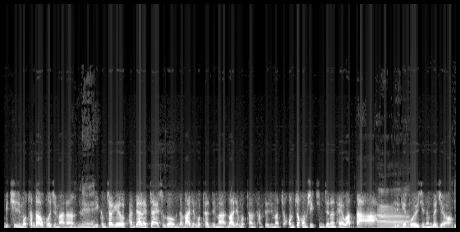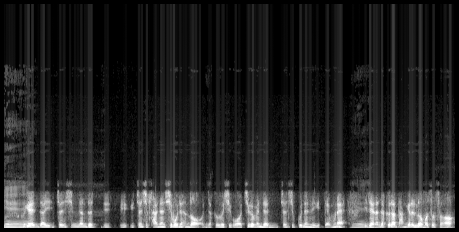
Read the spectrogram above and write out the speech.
미치지 못한다고 보지만은 네. 이 검찰 개혁을 반대하는 입장에서도 이제 맞지 못하지만 맞지 못한 상태지만 조금 조금씩 진전은 해왔다 아. 이렇게 보여지는 거죠. 예. 그게 이제 2010년도 2014년 15년도 이제 그것이고 지금은 이제 2019년이기 때문에 예. 이제는 이제 그런 단계를 넘어서서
